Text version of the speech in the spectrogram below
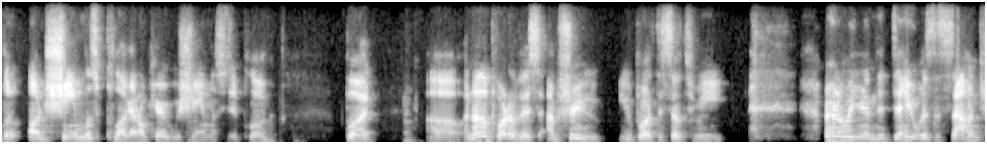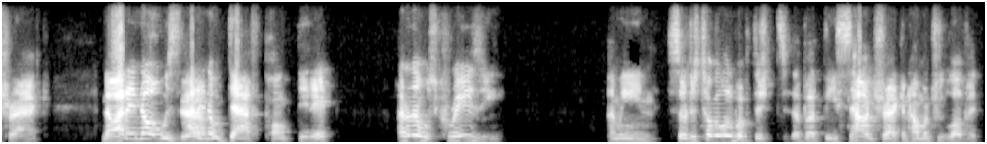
little unshameless plug. I don't care if it was shameless, it's a plug. But uh, another part of this, I'm sure you, you brought this up to me earlier in the day, was the soundtrack. No, I didn't know it was. I didn't know Daft Punk did it. I thought that was crazy. I mean, so just talk a little bit about the, about the soundtrack and how much you love it.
